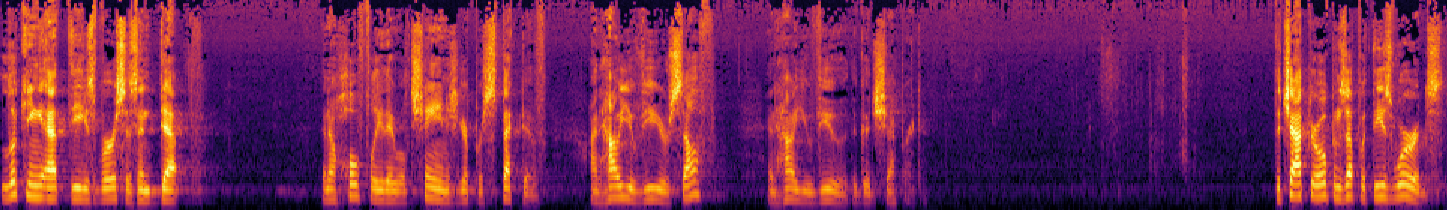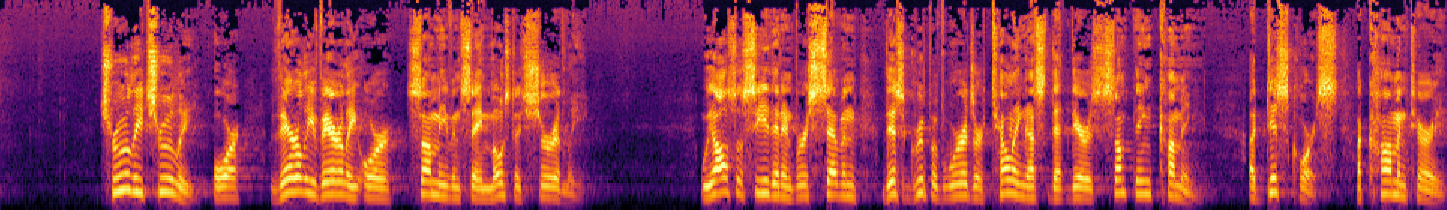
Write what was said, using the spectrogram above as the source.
looking at these verses in depth. And hopefully they will change your perspective on how you view yourself and how you view the Good Shepherd. The chapter opens up with these words Truly, truly, or verily, verily, or some even say most assuredly. We also see that in verse 7, this group of words are telling us that there is something coming, a discourse, a commentary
